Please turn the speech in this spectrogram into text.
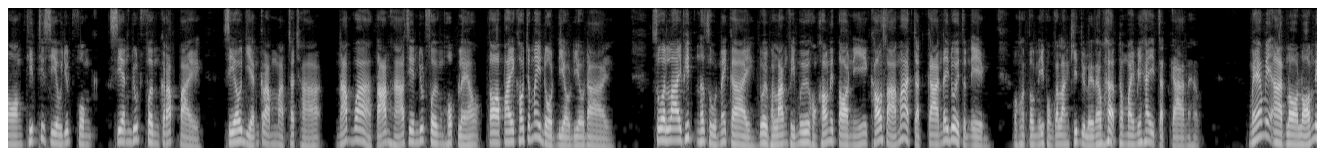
มองทิศที่เซียวยุทธฟงเซียนยุทธเฟิงกลับไป เซียวเหยียนกรำหมัดช้าๆนับว่าตามหาเซียนยุทธเฟิงพบแล้ว ต่อไปเขาจะไม่โดดเดี่ยวเดียวดายส่วนลายพิษนสูรในกาย ด้วยพลังฝีมือของเขาในตอนนี้ เขาสามารถจัดการได้ด้วยตนเอง ตรงนี้ผมกำลังคิดอยู่เลยนะว่าทำไมไม่ให้จัดการนะครับ แม้ไม่อาจหล่อหลอมใน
